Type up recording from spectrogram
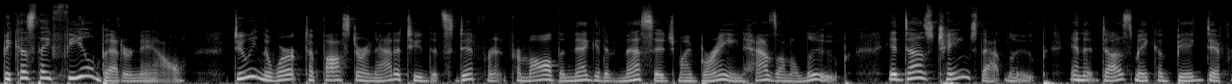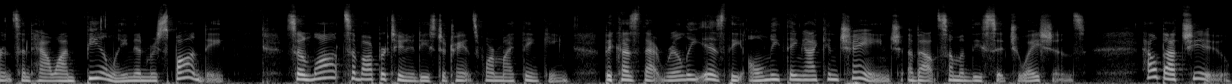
because they feel better now. Doing the work to foster an attitude that's different from all the negative message my brain has on a loop. It does change that loop, and it does make a big difference in how I'm feeling and responding. So, lots of opportunities to transform my thinking because that really is the only thing I can change about some of these situations. How about you?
